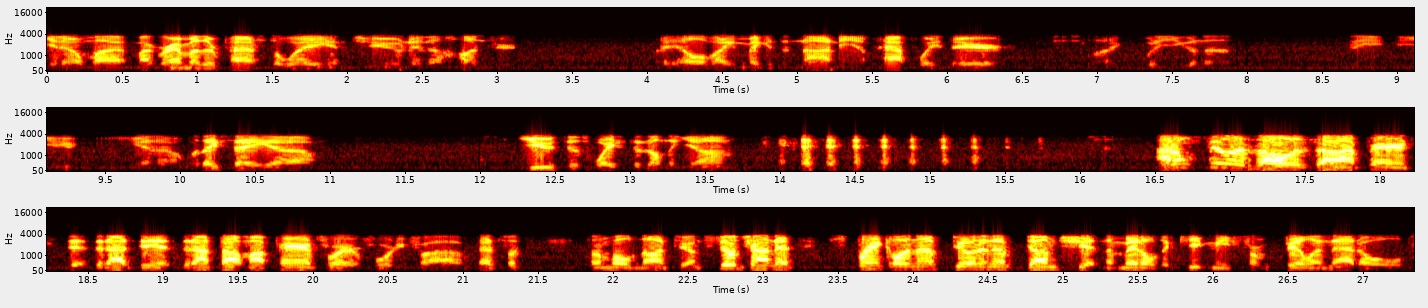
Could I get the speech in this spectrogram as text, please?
You know, my my grandmother passed away in June at 100. Hell, if I can make it to 90, I'm halfway there. Just like, what are you gonna? You you, you know, what they say, um, youth is wasted on the young. I don't feel as old as my parents did, that I did that I thought my parents were at 45. That's what, what I'm holding on to. I'm still trying to sprinkle enough, doing enough dumb shit in the middle to keep me from feeling that old.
